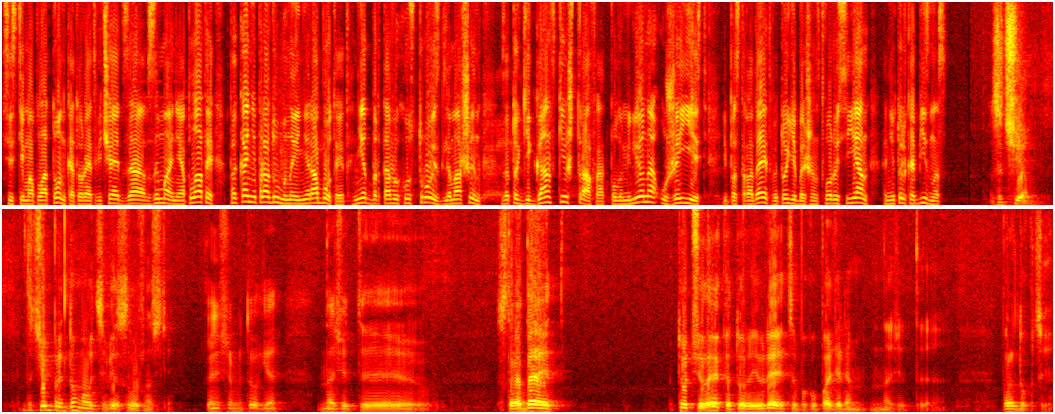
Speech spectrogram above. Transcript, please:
Система Платон, которая отвечает за взимание оплаты, пока не продумана и не работает. Нет бортовых устройств для машин, зато гигантские штрафы от полумиллиона уже есть. И пострадает в итоге большинство россиян, а не только бизнес. Зачем? Зачем придумывать себе сложности? В конечном итоге значит, э, страдает тот человек, который является покупателем значит, э, продукции.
